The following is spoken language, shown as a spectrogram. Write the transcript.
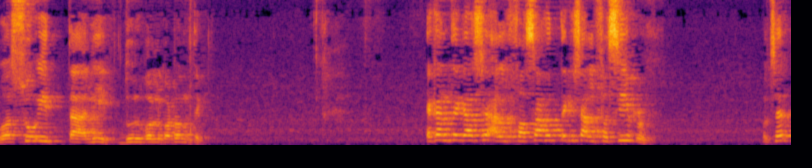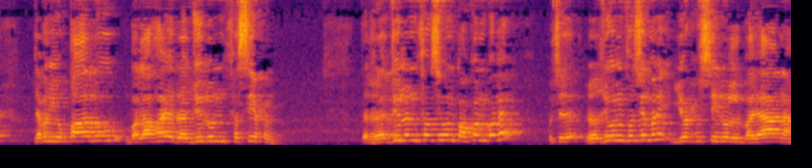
ওয়াসুইদ তালিফ, দুর্বল গঠন থেকে। এখান থেকে আসে আল ফাসাহত থেকে আল ফসিহ বলছে, যেমন ইউকালু, বলা হয়, রজুলুন ফসিহুন। রজুলুন ফসিহুন কখন বলে? বলছে রজুলুন ফসিহুন মানে ইউহসিনুল বায়ানা।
